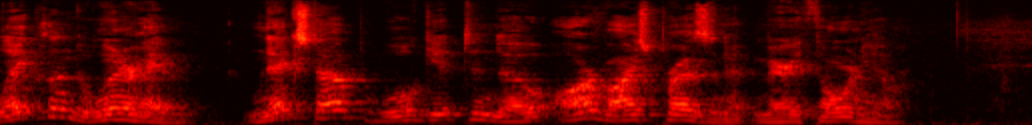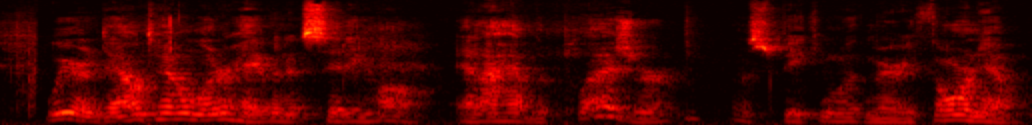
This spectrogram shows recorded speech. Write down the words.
Lakeland to Winter Haven. Next up, we'll get to know our Vice President, Mary Thornhill. We are in downtown Winter Haven at City Hall, and I have the pleasure of speaking with Mary Thornhill.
